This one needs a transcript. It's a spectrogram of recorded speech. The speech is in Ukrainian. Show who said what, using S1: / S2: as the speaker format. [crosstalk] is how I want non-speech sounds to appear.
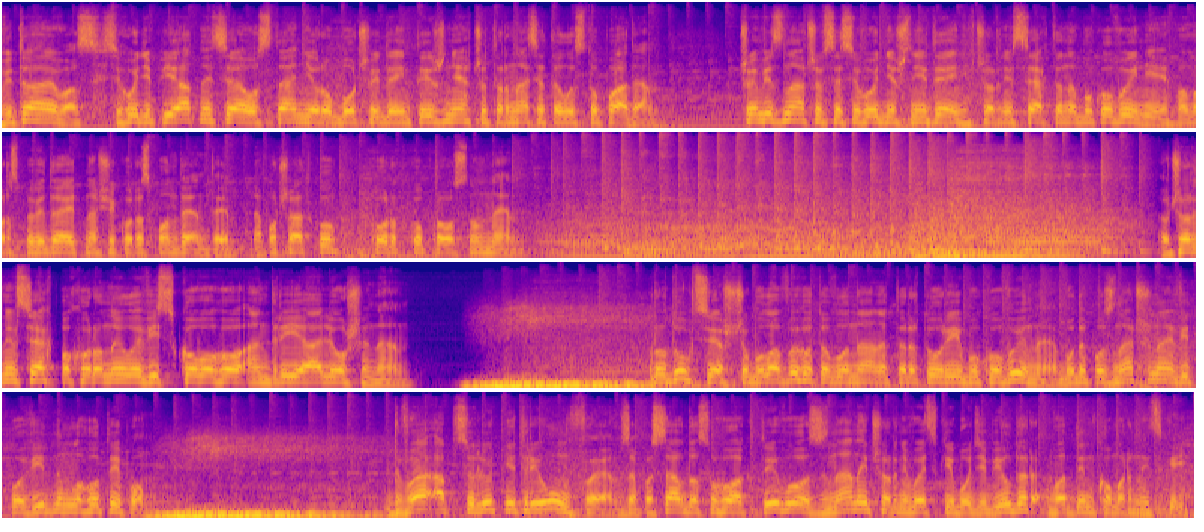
S1: Вітаю вас! Сьогодні п'ятниця, останній робочий день тижня, 14 листопада. Чим відзначився сьогоднішній день в Чернівцях та на Буковині? Вам розповідають наші кореспонденти. На початку коротко про основне. У Чернівцях похоронили військового Андрія Альошина. Продукція, що була виготовлена на території Буковини, буде позначена відповідним логотипом. Два абсолютні тріумфи записав до свого активу знаний чернівецький бодібілдер Вадим Комарницький.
